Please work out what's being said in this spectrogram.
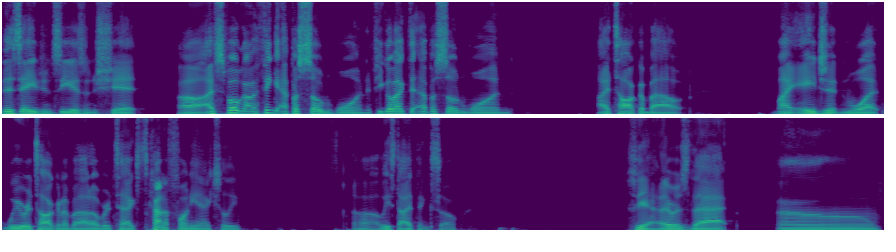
this agency isn't shit. Uh, I've spoke. I think episode one. If you go back to episode one, I talk about my agent and what we were talking about over text. It's kind of funny actually. Uh, at least I think so. So yeah, there was that. Um,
